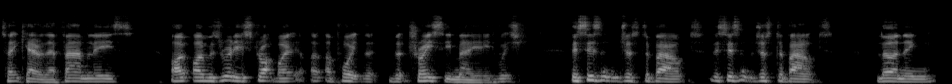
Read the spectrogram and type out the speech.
take care of their families. I, I was really struck by a, a, point that that Tracy made, which this isn't just about this isn't just about learning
